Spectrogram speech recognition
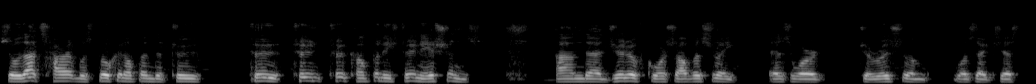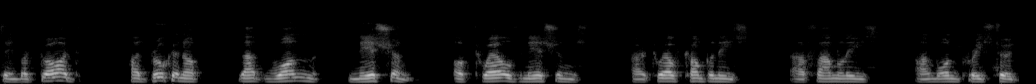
so that's how it was broken up into two, two, two, two companies, two nations. And uh, Judah, of course, obviously is where Jerusalem was existing. But God had broken up that one nation of 12 nations, or 12 companies, uh, families, and one priesthood.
